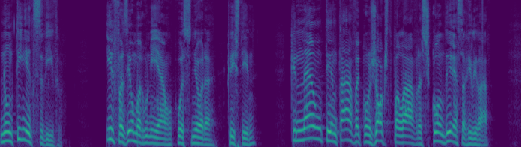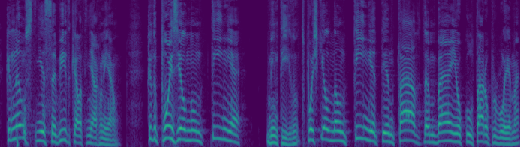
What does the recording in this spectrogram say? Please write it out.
não tinha decidido ir fazer uma reunião com a senhora Cristine, que não tentava com jogos de palavras esconder essa realidade, que não se tinha sabido que ela tinha a reunião, que depois ele não tinha mentido, depois que ele não tinha tentado também ocultar o problema,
